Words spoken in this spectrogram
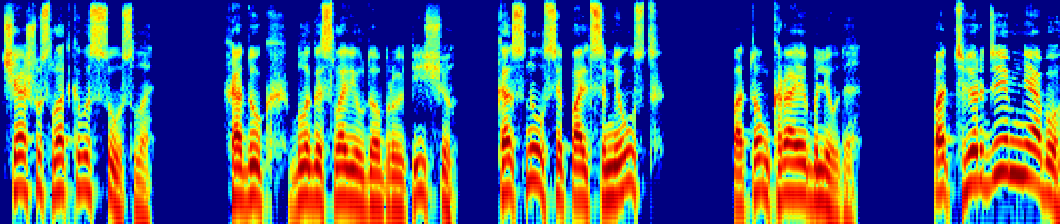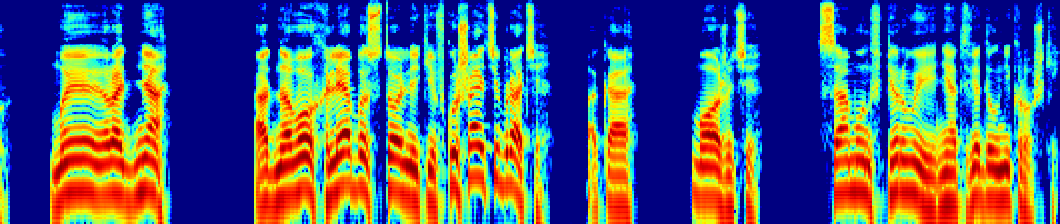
чашу сладкого сусла. Ходук благословил добрую пищу, коснулся пальцами уст, потом края блюда. «Подтвердим небу, мы родня. Одного хлеба стольники, вкушайте, братья, пока можете». Сам он впервые не отведал ни крошки.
